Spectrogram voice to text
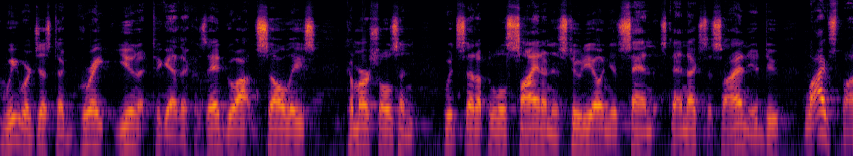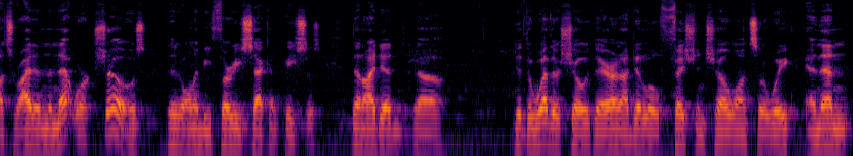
we were just a great unit together because they'd go out and sell these commercials, and we'd set up a little sign in the studio and you'd stand, stand next to the sign and you'd do live spots right in the network shows. There'd only be 30 second pieces. Then I did uh, did the weather show there, and I did a little fishing show once a week. And then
